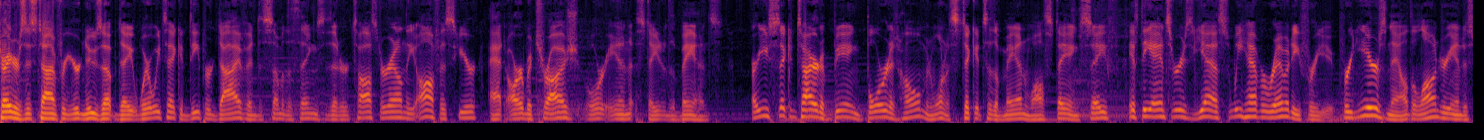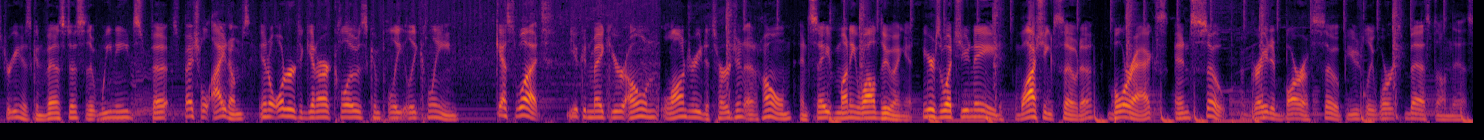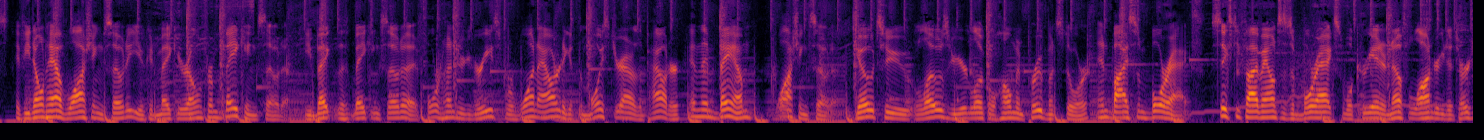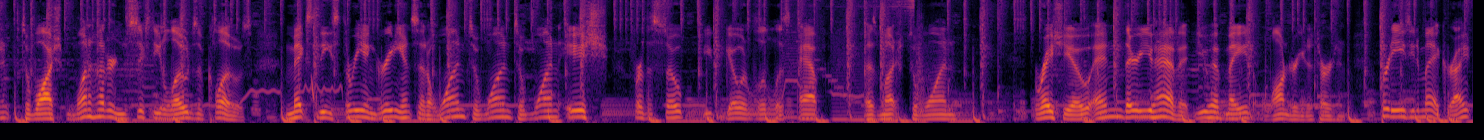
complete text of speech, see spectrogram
Traders, it's time for your news update where we take a deeper dive into some of the things that are tossed around the office here at Arbitrage or in State of the Bands. Are you sick and tired of being bored at home and want to stick it to the man while staying safe? If the answer is yes, we have a remedy for you. For years now, the laundry industry has convinced us that we need spe- special items in order to get our clothes completely clean. Guess what? You can make your own laundry detergent at home and save money while doing it. Here's what you need washing soda, borax, and soap. A grated bar of soap usually works best on this. If you don't have washing soda, you can make your own from baking soda. You bake the baking soda at 400 degrees for one hour to get the moisture out of the powder, and then bam, washing soda. Go to Lowe's or your local home improvement store and buy some borax. 65 ounces of borax will create enough laundry detergent to wash 160 loads of clothes. Mix these three ingredients at a 1 to 1 to 1 ish for the soap. You can go as little as half as much to 1 ratio, and there you have it. You have made laundry detergent. Pretty easy to make, right?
